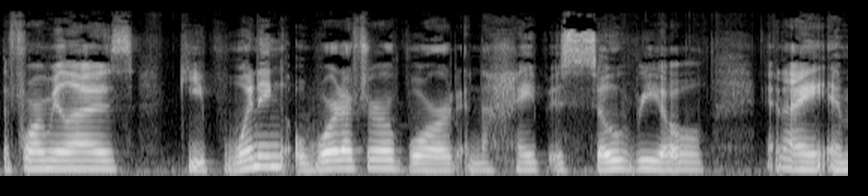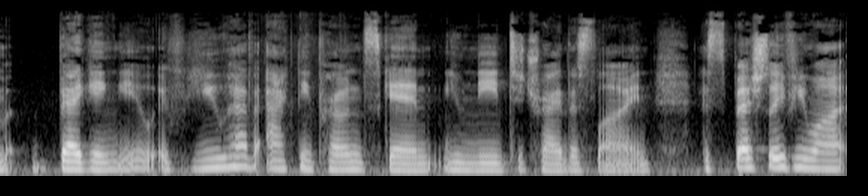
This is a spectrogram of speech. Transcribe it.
The formulas, keep winning award after award, and the hype is so real. And I am begging you, if you have acne prone skin, you need to try this line, especially if you want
